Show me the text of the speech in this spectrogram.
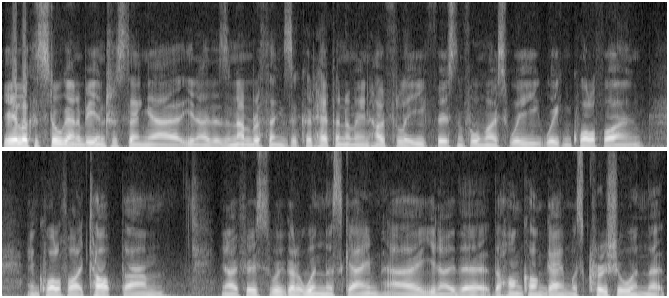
Yeah, look, it's still going to be interesting. Uh, you know, there's a number of things that could happen. I mean, hopefully, first and foremost, we, we can qualify and, and qualify top. Um, you know, first we've got to win this game. Uh, you know, the, the Hong Kong game was crucial in that,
